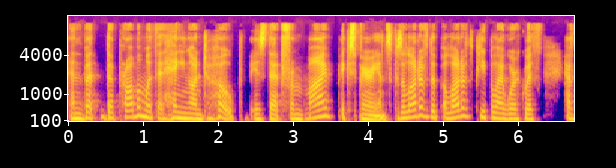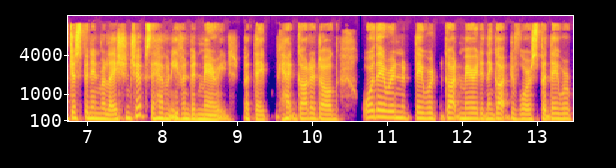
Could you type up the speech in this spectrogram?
And but the problem with it hanging on to hope is that from my experience, because a lot of the a lot of the people I work with have just been in relationships, they haven't even been married, but they had got a dog, or they were in they were got married and they got divorced, but they were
